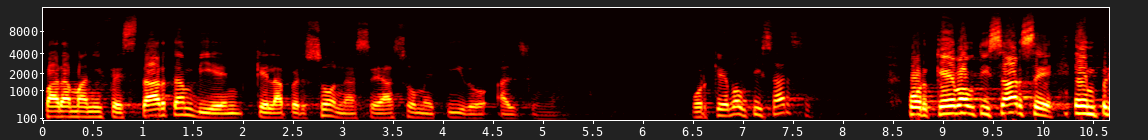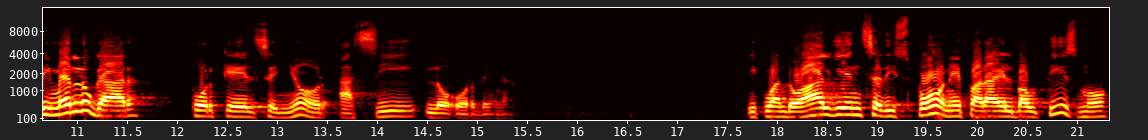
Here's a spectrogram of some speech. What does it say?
para manifestar también que la persona se ha sometido al Señor. ¿Por qué bautizarse? ¿Por qué bautizarse? En primer lugar, porque el Señor así lo ordena. Y cuando alguien se dispone para el bautismo,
